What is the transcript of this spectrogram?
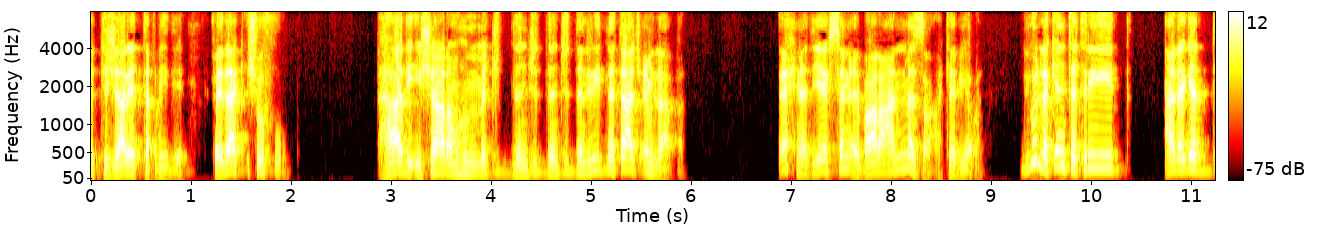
التجارية التقليدية. فذاك شوفوا هذه إشارة مهمة جدا جدا جدا نريد نتائج عملاقة. إحنا دي اكسن عبارة عن مزرعة كبيرة. يقول لك أنت تريد على قد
